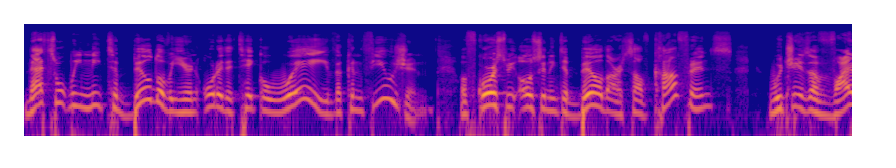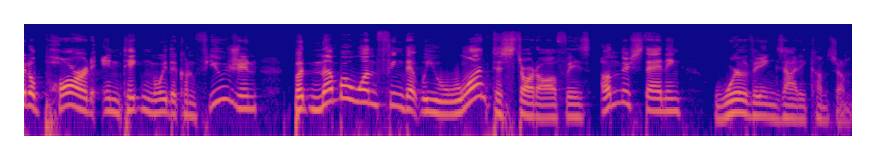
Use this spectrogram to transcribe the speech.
That's what we need to build over here in order to take away the confusion. Of course, we also need to build our self confidence, which is a vital part in taking away the confusion. But number one thing that we want to start off is understanding where the anxiety comes from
